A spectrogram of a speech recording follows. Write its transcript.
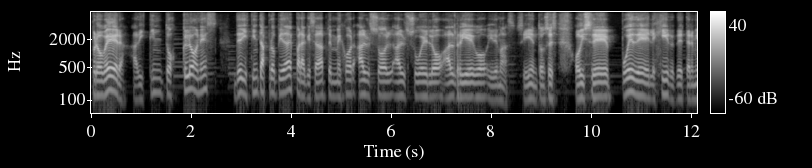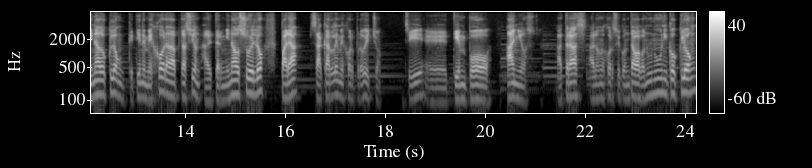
proveer a distintos clones de distintas propiedades para que se adapten mejor al sol, al suelo, al riego y demás. ¿sí? Entonces, hoy se puede elegir determinado clon que tiene mejor adaptación a determinado suelo para sacarle mejor provecho. ¿sí? Eh, tiempo, años atrás, a lo mejor se contaba con un único clon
